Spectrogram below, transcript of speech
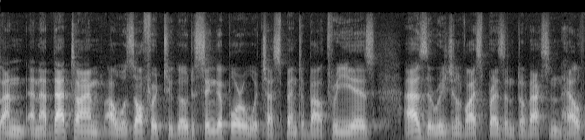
and, and at that time, I was offered to go to Singapore, which I spent about three years as the regional vice president of accident and health,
